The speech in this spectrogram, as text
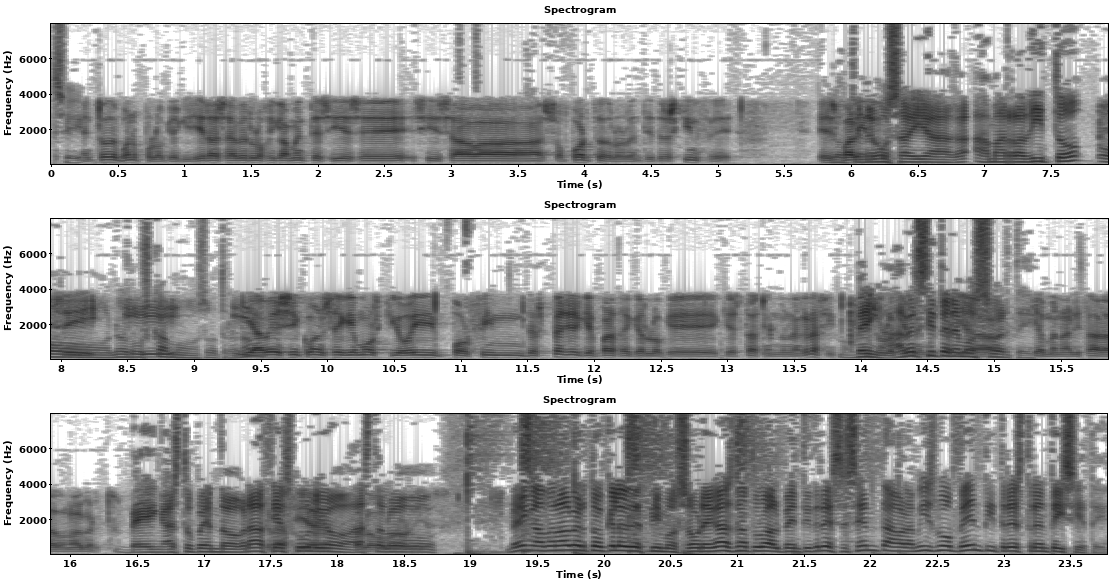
Sí. Entonces, bueno, por lo que quisiera saber, lógicamente, si ese si esa soporte de los 23.15 es Lo válido. tenemos ahí amarradito o Sí, nos y- buscamos otro, Y ¿no? a ver si conseguimos que hoy por fin despegue, que parece que es lo que, que está haciendo en el gráfico. Venga, es a ver si tenemos suerte. Que me analizara don Alberto. Venga, estupendo. Gracias, Gracias, Julio. hasta Hasta luego, luego. Venga, don Alberto, ¿qué le decimos? Sobre gas natural 23.60, ahora mismo 23.37.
